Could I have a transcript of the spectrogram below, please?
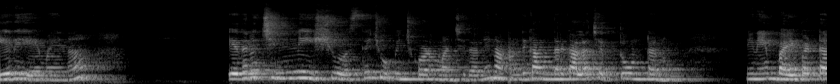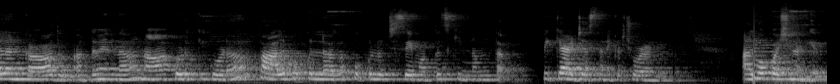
ఏది ఏమైనా ఏదైనా చిన్న ఇష్యూ వస్తే చూపించుకోవడం మంచిదని నాకు అందుకే అందరికీ అలా చెప్తూ ఉంటాను. నేనేం భయపెట్టాలని కాదు. అర్థమైందా? నా కొడుక్కి కూడా పాల పొక్కుల్లాగా పొక్కులు వచ్చేసాయి మొత్తం స్కిన్ అంతా. పిక్ యాడ్ చేస్తాను ఇక్కడ చూడండి. అది ఒక క్వశ్చన్ అడిగారు.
